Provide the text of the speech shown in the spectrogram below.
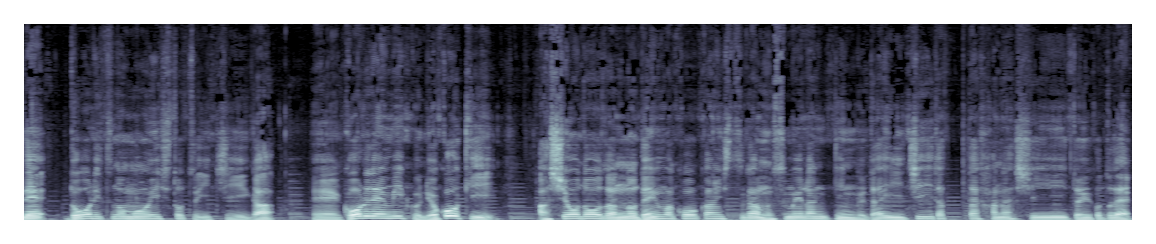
で同率のもう一つ1位が、えー、ゴールデンウィーク旅行記。足尾銅山の電話交換室が娘ランキング第1位だった話ということで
